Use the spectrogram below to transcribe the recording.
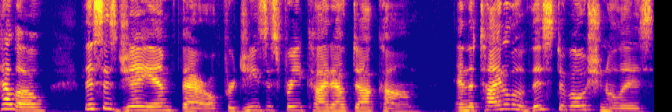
Hello, this is J.M. Farrell for JesusFreakHideout.com, and the title of this devotional is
